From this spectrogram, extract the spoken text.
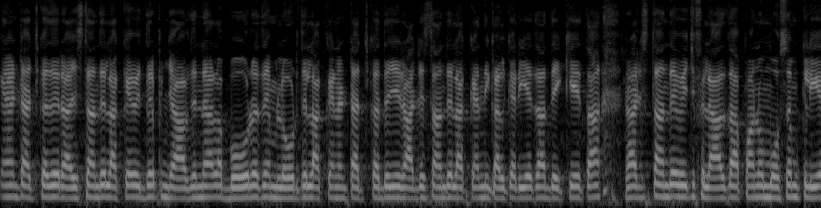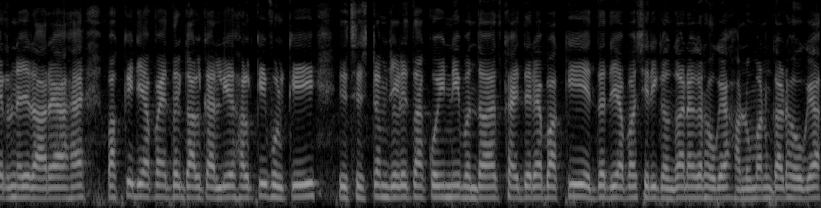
ਇਲਾਕਿਆਂ ਨਾਲ ਟੱਚ ਕਰਦੇ, ਰਾਜਸਥਾਨ ਦੇ ਇਲਾਕੇ ਇੱਧਰ ਪੰਜਾਬ ਦੇ ਨਾਲ ਅਬੋਰ ਅਤੇ ਮਲੋਟ ਦੇ ਇਲਾਕਿਆਂ ਨਾਲ ਟੱਚ ਕਰਦੇ, ਜੇ ਰਾਜਸਥਾਨ ਦੇ ਇਲਾਕਿਆਂ ਦੀ ਗੱਲ ਕਰੀਏ ਤਾਂ ਦੇਖੀਏ ਤਾਂ ਰਾਜਸਥਾਨ ਦੇ ਵਿੱਚ ਫਿਲਹਾਲ ਤਾਂ ਆਪਾਂ ਨੂੰ ਮੌਸਮ ਕਲੀਅਰ ਨਜ਼ਰ ਆ ਰਿਹਾ ਹੈ। ਬਾਕੀ ਜੇ ਆਪਾਂ ਇੱਧਰ ਗੱਲ ਕਰ ਲਈਏ, ਹਲਕੀ ਫੁਲਕੀ ਸਿਸਟਮ ਜਿਹੜੇ ਤਾਂ ਕੋਈ ਨਹੀਂ ਬੰਦਾ ਦਿਖਾਈ ਦੇ ਰਿਹਾ। ਬਾਕੀ ਇੱਧਰ ਜੇ ਆਪਾਂ ਸ਼੍ਰੀ ਗੰਗਾਨਗਰ ਹੋ ਗਿਆ, ਹਨੂਮਾਨਗੜ੍ਹ ਹੋ ਗਿਆ,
